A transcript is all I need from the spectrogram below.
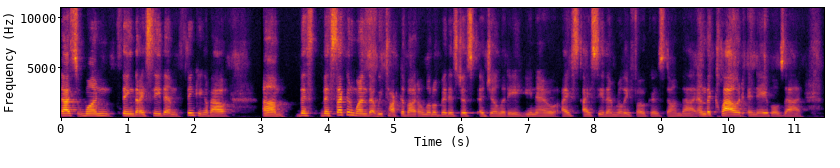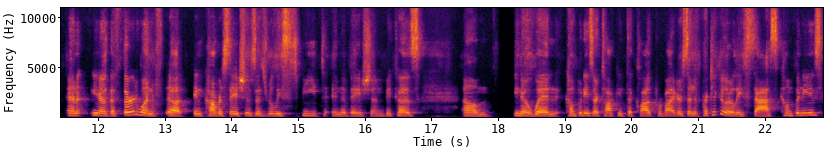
that's one thing that I see them thinking about. Um, the, the second one that we talked about a little bit is just agility. You know, I, I see them really focused on that and the cloud enables that. And, you know, the third one uh, in conversations is really speed to innovation because, um, you know, when companies are talking to cloud providers and particularly SaaS companies,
